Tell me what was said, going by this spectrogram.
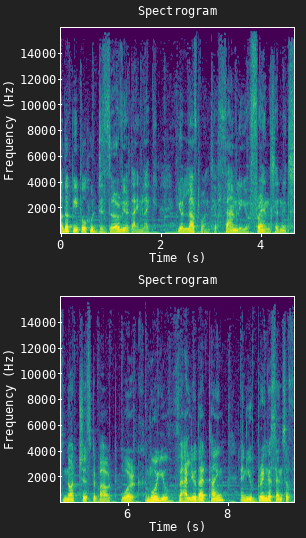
other people who deserve your time, like your loved ones, your family, your friends, and it's not just about work. The more you value that time and you bring a sense of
